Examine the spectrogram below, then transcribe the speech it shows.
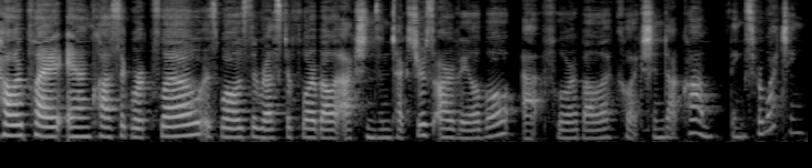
Colorplay and Classic Workflow, as well as the rest of Florabella actions and textures are availarabellacollection.com. Thanks for watching.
